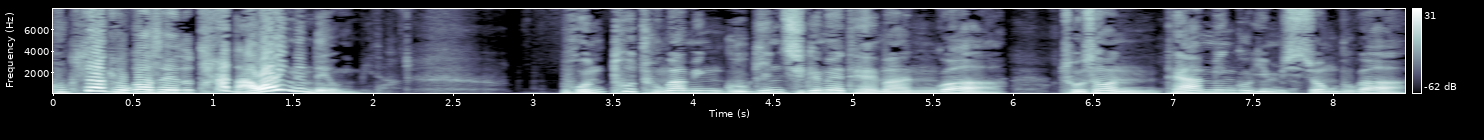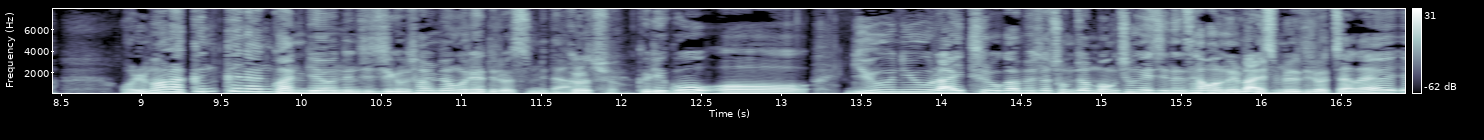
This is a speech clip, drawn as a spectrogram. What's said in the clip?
국사 교과서에도 다 나와 있는 내용입니다. 본토 중화민국인 지금의 대만과 조선 대한민국 임시정부가 얼마나 끈끈한 관계였는지 지금 설명을 해드렸습니다. 그렇죠. 그리고 어 뉴뉴 라이트로 가면서 점점 멍청해지는 상황을 말씀을 드렸잖아요.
